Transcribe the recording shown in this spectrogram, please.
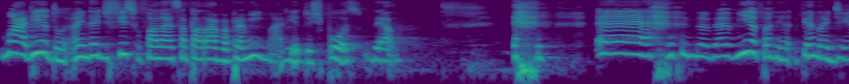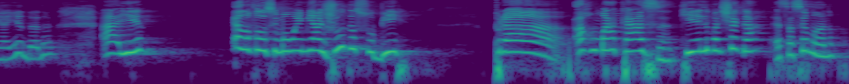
marido, ainda é difícil falar essa palavra para mim, marido, esposo dela, é, a minha Fernandinha ainda, né? Aí ela falou assim: mamãe, me ajuda a subir para arrumar a casa, que ele vai chegar essa semana.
